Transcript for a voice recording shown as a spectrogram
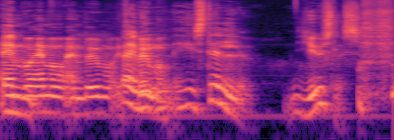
M O M O M Bumo. It's I mean, Bumo. he's still useless.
